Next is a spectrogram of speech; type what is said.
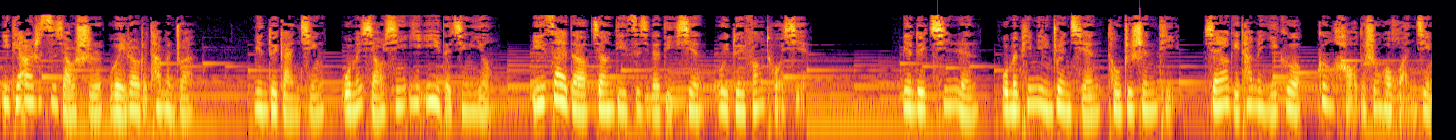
一天二十四小时围绕着他们转，面对感情，我们小心翼翼的经营，一再的降低自己的底线，为对方妥协；面对亲人，我们拼命赚钱，透支身体，想要给他们一个更好的生活环境。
